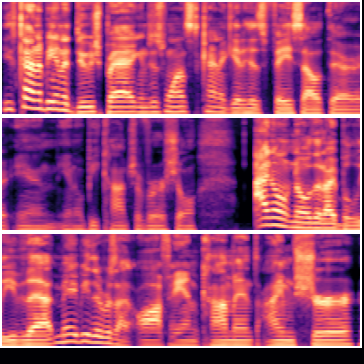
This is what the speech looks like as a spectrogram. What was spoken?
he's kind of being a douchebag and just wants to kind of get his face out there and you know be controversial. I don't know that I believe that. Maybe there was an offhand comment. I'm sure,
